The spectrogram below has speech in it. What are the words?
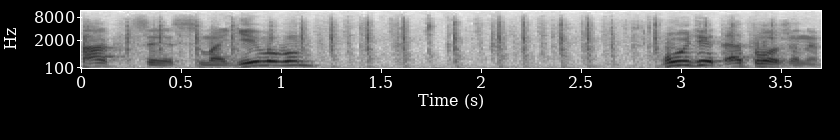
акция с Могиловым будет отложена.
